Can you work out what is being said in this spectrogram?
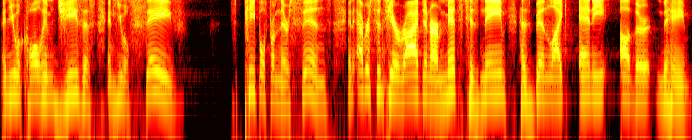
And you will call him Jesus, and he will save his people from their sins. And ever since he arrived in our midst, his name has been like any other name.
